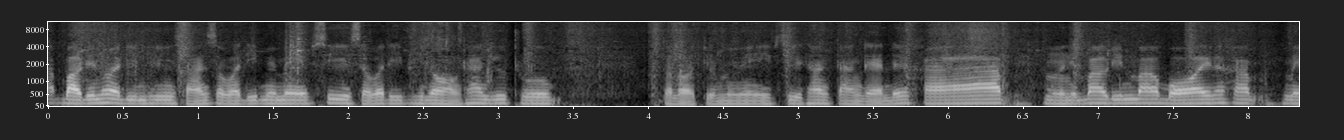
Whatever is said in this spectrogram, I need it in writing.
ครับบ่าวดินห้อยดินทีนิสารสวัสดีแม่แม่เอฟซีสวัสดีพี่น้องทาง YouTube ตลอดจนแม่แม่เอฟซีทางต่างแดนเด้อครับเมื่อนี้บ่าวดินบ่าวบอยนะครับแม่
